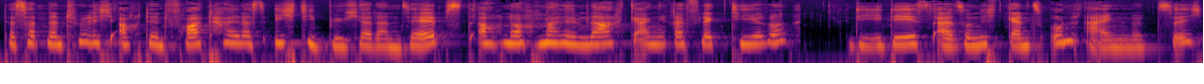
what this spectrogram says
Das hat natürlich auch den Vorteil, dass ich die Bücher dann selbst auch noch mal im Nachgang reflektiere die Idee ist also nicht ganz uneigennützig,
